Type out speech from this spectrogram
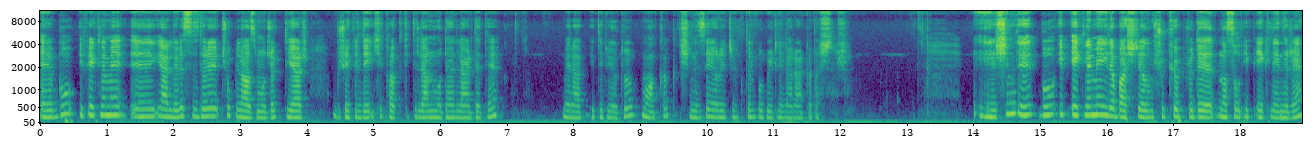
E, bu ip ekleme e, yerleri sizlere çok lazım olacak. Diğer bu şekilde iki kat gidilen modellerde de merak ediliyordu. Muhakkak işinize yarayacaktır bu bilgiler arkadaşlar. Ee, şimdi bu ip ekleme ile başlayalım. Şu köprüde nasıl ip eklenir?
